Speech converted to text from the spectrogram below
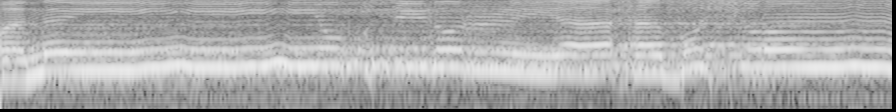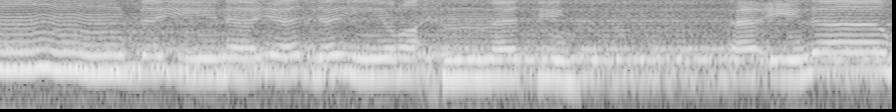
ومن يرسل الرياح بشرا بين يدي رحمته أإله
